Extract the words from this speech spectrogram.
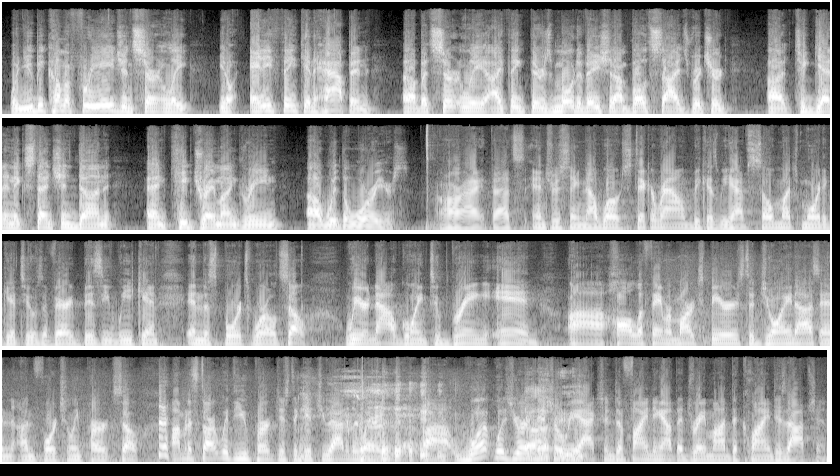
when you become a free agent, certainly, you know, anything can happen. Uh, but certainly, I think there's motivation on both sides, Richard, uh, to get an extension done and keep Draymond Green with the Warriors. All right, that's interesting. Now, Woj, stick around because we have so much more to get to. It was a very busy weekend in the sports world. So, we are now going to bring in uh, Hall of Famer Mark Spears to join us, and unfortunately, Perk. So, I'm going to start with you, Perk, just to get you out of the way. Uh, what was your initial uh, reaction to finding out that Draymond declined his option?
